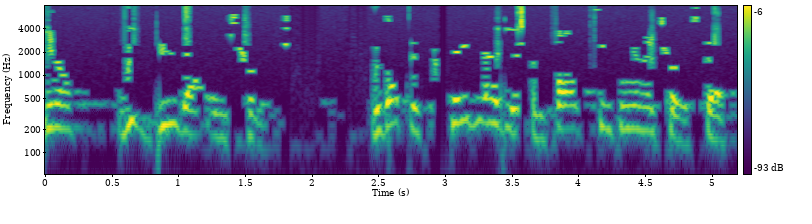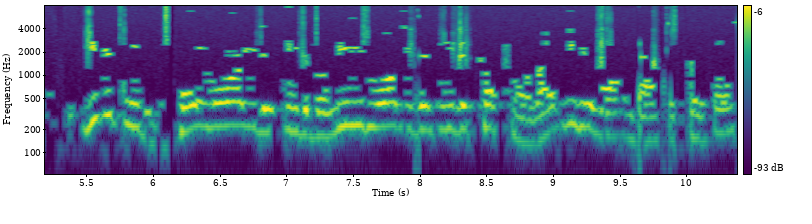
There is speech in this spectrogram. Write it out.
You know, we do that in church. We got this crazy idea, some false teaching in the church that you just need to pray more, you just need to believe more, you just need to trust more, right? We hear that in Baptist circles.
